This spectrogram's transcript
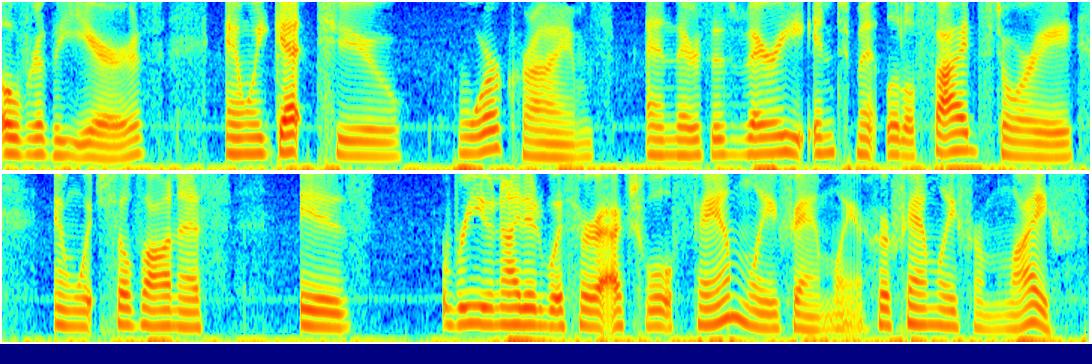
over the years and we get to war crimes and there's this very intimate little side story in which Sylvanas is reunited with her actual family family her family from life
